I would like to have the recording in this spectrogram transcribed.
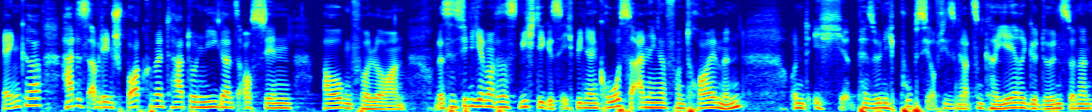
Banker, hattest aber den Sportkommentator nie ganz aus den Augen verloren. Und das ist, finde ich, immer was Wichtiges. Ich bin ja ein großer Anhänger von Träumen und ich persönlich pups hier auf diesen ganzen Karrieregedöns, sondern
